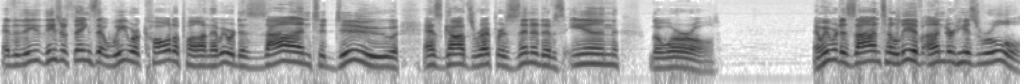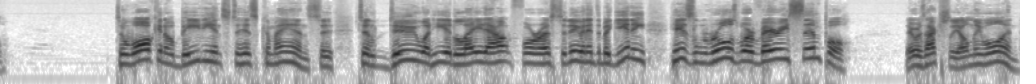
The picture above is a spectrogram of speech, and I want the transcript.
And these are things that we were called upon, that we were designed to do as God's representatives in the world. And we were designed to live under His rule, to walk in obedience to His commands, to, to do what He had laid out for us to do. And at the beginning, His rules were very simple. There was actually only one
